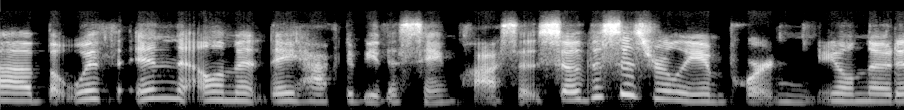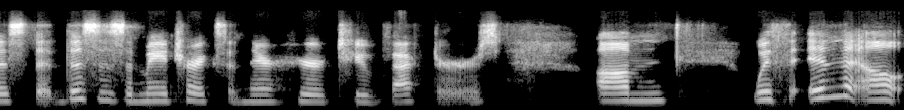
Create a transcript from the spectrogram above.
uh, but within the element, they have to be the same classes. So this is really important. You'll notice that this is a matrix and they're here two vectors. Um, within the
